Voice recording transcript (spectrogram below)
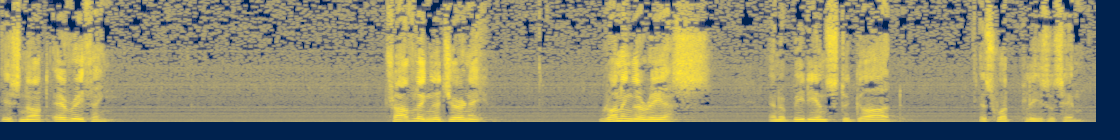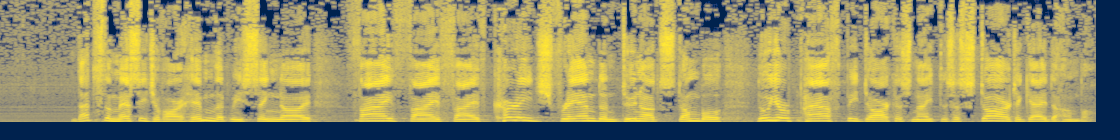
is not everything. Travelling the journey, running the race in obedience to God is what pleases Him. That's the message of our hymn that we sing now. 555 Courage, friend, and do not stumble. Though your path be dark as night, there's a star to guide the humble.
